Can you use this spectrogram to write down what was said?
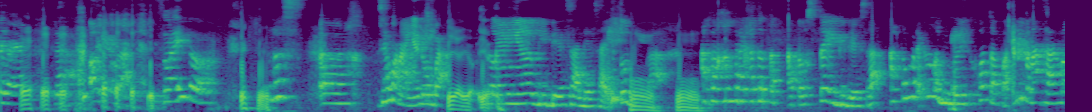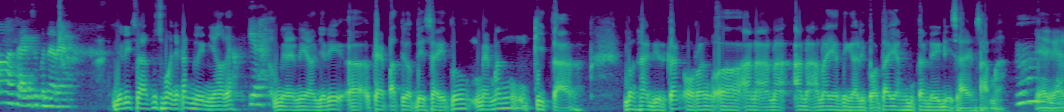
Nah, Oke, Pak. Setelah itu, terus eh, saya mau nanya dong, Pak. iya iya iya Milenial di desa-desa itu, Hmm, Pak. hmm. Apakah mereka tetap atau stay di desa atau mereka lebih milih ke kota, Pak? Ini penasaran banget saya sebenarnya. jadi saat itu semuanya kan milenial ya Iya. milenial. Jadi eh, kayak patriot desa itu memang kita menghadirkan orang eh, anak-anak anak-anak yang tinggal di kota yang bukan dari desa yang sama, Hmm. ya kan?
